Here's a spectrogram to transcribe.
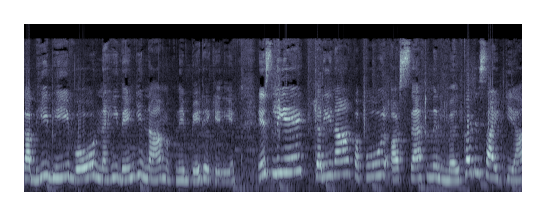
कभी भी वो नहीं देंगी नाम अपने बेटे के लिए। इसलिए करीना कपूर और सैफ ने मिलकर डिसाइड किया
